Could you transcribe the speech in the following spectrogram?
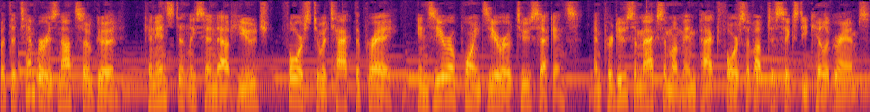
But the temper is not so good, can instantly send out huge force to attack the prey in 0.02 seconds and produce a maximum impact force of up to 60 kilograms.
